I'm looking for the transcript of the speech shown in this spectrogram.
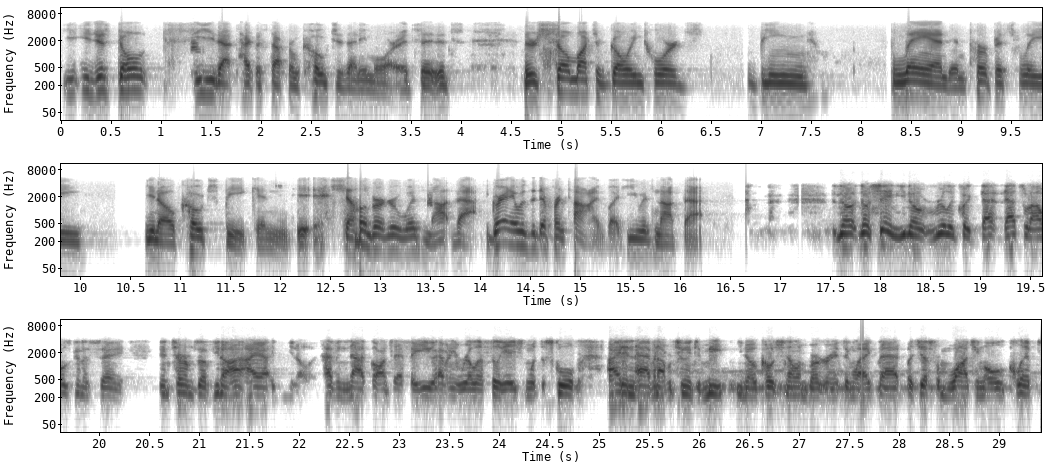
you, you just don't see that type of stuff from coaches anymore it's it's there's so much of going towards being bland and purposefully you know coach speak and it, Schnellenberger was not that granted it was a different time but he was not that no no Shane you know really quick that that's what I was going to say in terms of, you know, I, I, you know, having not gone to FAU, having any real affiliation with the school, I didn't have an opportunity to meet, you know, Coach Schnellenberger or anything like that. But just from watching old clips,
